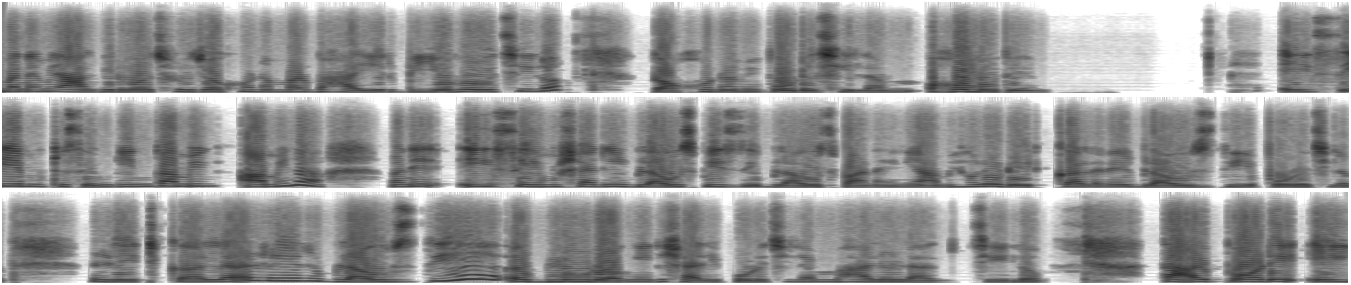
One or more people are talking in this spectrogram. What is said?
মানে আমি আগের বছর যখন আমার ভাইয়ের বিয়ে হয়েছিল, তখন আমি পরেছিলাম হলুদে। এই সেম টু সেম কিন্তু আমি আমি না মানে এই সেম শাড়ির ব্লাউজ পিস দিয়ে ব্লাউজ বানাইনি। আমি হলো রেড কালারের ব্লাউজ দিয়ে পরেছিলাম। রেড কালারের ব্লাউজ দিয়ে ব্লু রঙের শাড়ি পরেছিলাম, ভালো লাগছিল। তারপরে এই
